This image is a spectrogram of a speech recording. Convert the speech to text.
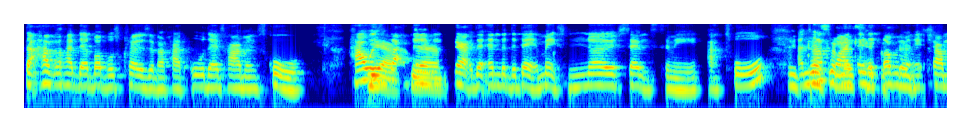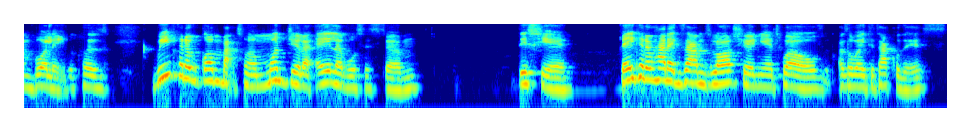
that haven't had their bubbles closed and have had all their time in school? How is Yeah, that going to yeah. be fair at the end of the day? It makes no sense to me at all. It And that's why I say the government sense. is shambolic because we could have gone back to a modular A level system this year. They could have had exams last year in year 12 as a way to tackle this,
